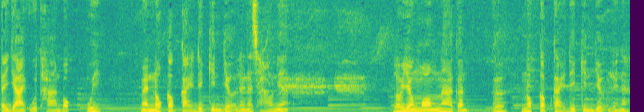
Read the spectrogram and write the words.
แต่ยายอุทานบอก อุ้ยแม่นกกับไก่ได้กินเยอะเลยนะเช้าเนี้ยเรายังมองหน้ากัน เออนกกับไก่ได้กินเยอะเลยนะ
